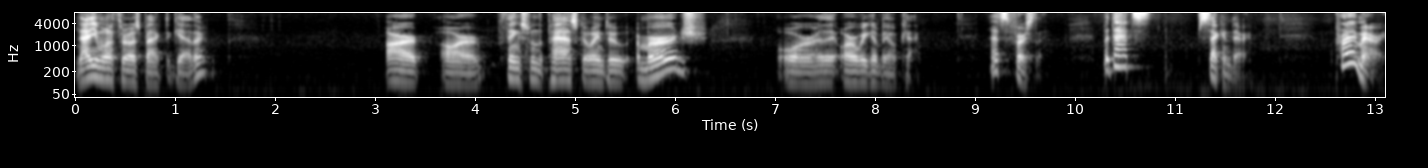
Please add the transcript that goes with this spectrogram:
Now you want to throw us back together. Are, are things from the past going to emerge, or are, they, or are we going to be okay? That's the first thing. But that's secondary. Primary.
